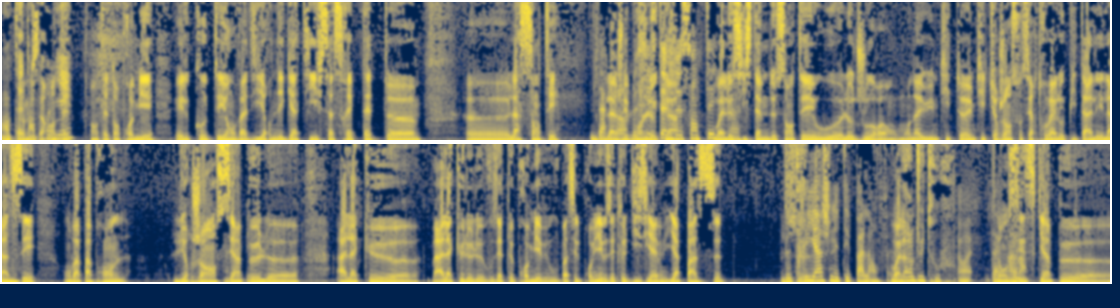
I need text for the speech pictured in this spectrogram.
En tête en tête, en tête en premier. Et le côté, on va dire négatif, ça serait peut-être euh, euh, la santé. Là, je D'accord. vais Le prendre le système cas. de santé. Ouais, le système de santé où euh, l'autre jour on, a eu une petite une petite urgence, on s'est retrouvé à l'hôpital et là Mhm. c'est on va pas prendre l'urgence, c'est un peu le à la queue euh, bah, à la queue le le. Vous êtes le premier, vous passez le premier, vous êtes le dixième. Il n'y a pas Le triage n'était pas là en fait. Voilà. Non du tout. Ouais. d'accord. Donc c'est ce qui est un peu euh,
